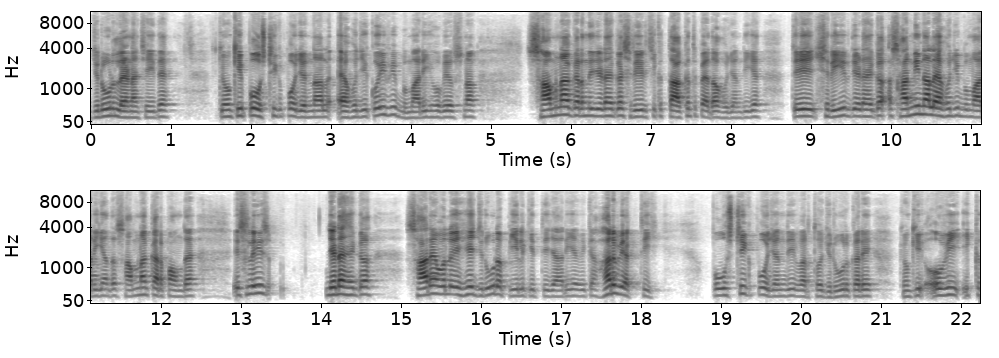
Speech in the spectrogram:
ਜ਼ਰੂਰ ਲੈਣਾ ਚਾਹੀਦਾ ਹੈ, ਕਿਉਂਕਿ ਪੌਸ਼ਟਿਕ ਭੋਜਨ ਨਾਲ ਇਹੋ ਜੀ ਕੋਈ ਵੀ ਬਿਮਾਰੀ ਹੋਵੇ, ਉਸ ਨਾਲ ਸਾਹਮਣਾ ਕਰਨ ਦੀ ਜਿਹੜਾ ਹੈਗਾ ਸਰੀਰ 'ਚ ਇੱਕ ਤਾਕਤ ਪੈਦਾ ਹੋ ਜਾਂਦੀ ਹੈ ਤੇ ਸਰੀਰ ਜਿਹੜਾ ਹੈਗਾ ਆਸਾਨੀ ਨਾਲ ਇਹੋ ਜੀ ਬਿਮਾਰੀਆਂ ਦਾ ਸਾਹਮਣਾ ਕਰ ਪਾਉਂਦਾ ਇਸ ਲਈ ਜਿਹੜਾ ਹੈਗਾ, ਸਾਰਿਆਂ ਵੱਲੋਂ ਇਹ ਜ਼ਰੂਰ ਅਪੀਲ ਕੀਤੀ ਜਾ ਰਹੀ ਹੈ ਵੀ ਕਿ ਹਰ ਵਿਅਕਤੀ ਪੌਸ਼ਟਿਕ ਭੋਜਨ ਦੀ ਵਰਤੋਂ ਜ਼ਰੂਰ ਕਰੇ, ਕਿਉਂਕਿ ਉਹ ਵੀ ਇੱਕ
